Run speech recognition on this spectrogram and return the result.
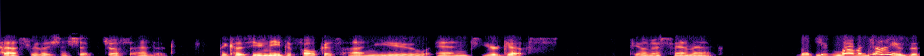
past relationship just ended, because you need to focus on you and your gifts. Do you understand that? But you, Reverend James, the,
